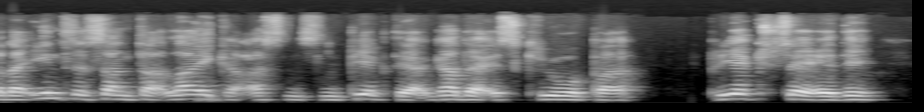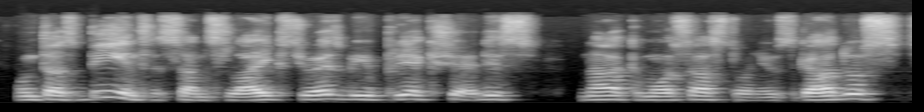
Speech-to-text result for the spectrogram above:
tādā interesantā laikā, 85. gadā, es kļuvu par priekšsēdi. Un tas bija interesants laiks, jo es biju priekšsēdis nākamos astoņus gadus,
